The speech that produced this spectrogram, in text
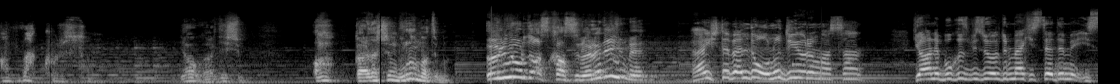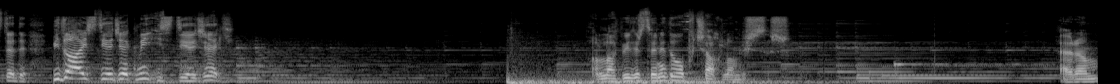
Allah korusun. Ya kardeşim, ah kardeşim vurulmadı mı? Ölüyordu az kalsın öyle değil mi? Ha işte ben de onu diyorum Hasan. Yani bu kız bizi öldürmek istedi mi? İstedi. Bir daha isteyecek mi? İsteyecek. Allah bilir seni de o bıçaklamıştır. Her an mı?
